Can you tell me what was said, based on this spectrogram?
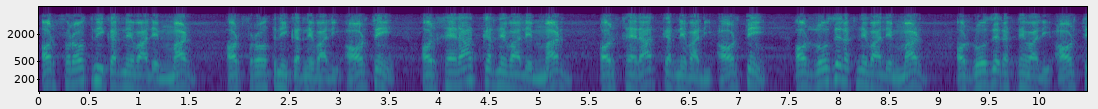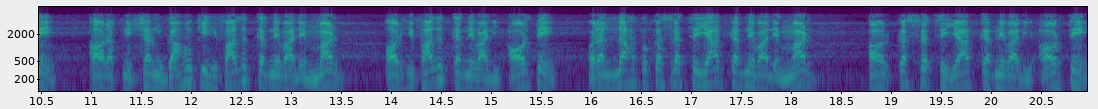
اور فروتنی کرنے والے مرد اور فروتنی کرنے والی عورتیں اور خیرات کرنے والے مرد اور خیرات کرنے والی عورتیں اور روزے رکھنے والے مرد اور روزے رکھنے والی عورتیں اور اپنی شرم گاہوں کی حفاظت کرنے والے مرد اور حفاظت کرنے والی عورتیں اور اللہ کو کثرت سے یاد کرنے والے مرد اور کثرت سے یاد کرنے والی عورتیں،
